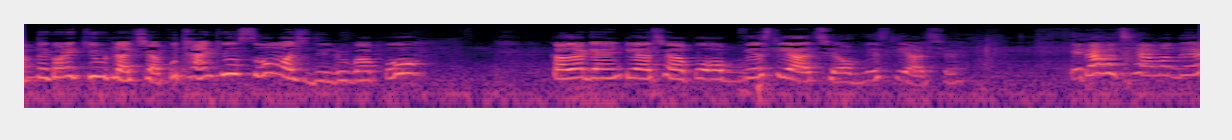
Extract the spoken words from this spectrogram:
আপনাকে অনেক কিউট লাগছে, আপু। Thank you so much Dilruba আপু। কালার গ্যারান্টি আছে আপু অবভিয়াসলি আছে অবভিয়াসলি আছে। এটা হচ্ছে আমাদের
